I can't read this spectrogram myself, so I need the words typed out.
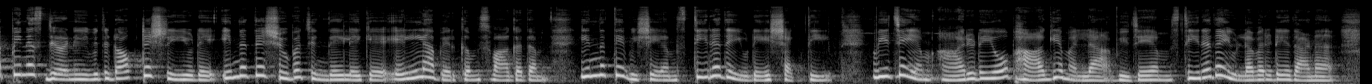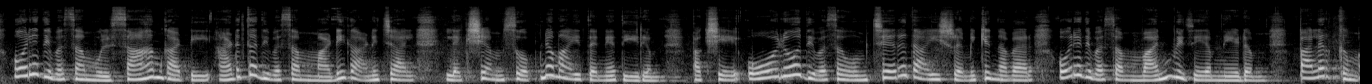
ഹാപ്പിനെസ് ജേർണി വിത്ത് ഡോക്ടർ ശ്രീയുടെ ഇന്നത്തെ ശുഭചിന്തയിലേക്ക് എല്ലാ പേർക്കും സ്വാഗതം. ഇന്നത്തെ വിഷയം സ്ഥിരതയുടെ ശക്തി. വിജയം ആരുടെയോ ഭാഗ്യമല്ല വിജയം സ്ഥിരതയുള്ളവരുടേതാണ്. ഒരു ദിവസം ഉത്സാഹം കാട്ടി അടുത്ത ദിവസം മടി കാണിച്ചാൽ ലക്ഷ്യം സ്വപ്നമായി തന്നെ തീരും. പക്ഷേ ഓരോ ദിവസവും ചെറുതായി ശ്രമിക്കുന്നവർ ഒരു ദിവസം വൻ വിജയം നേടും. പലർക്കും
